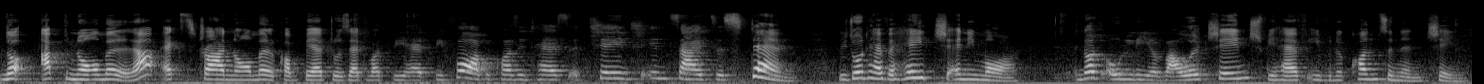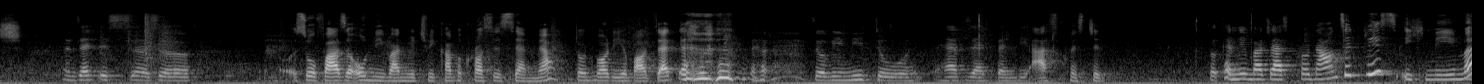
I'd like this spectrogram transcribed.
no abnormal yeah? extra normal compared to that what we had before because it has a change inside the stem we don't have a H anymore. Not only a vowel change, we have even a consonant change. And that is uh, the, so far the only one which we come across is SEM, yeah? Don't worry about that. so we need to have that when we ask questions. So can we just pronounce it please? Ich nehme.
